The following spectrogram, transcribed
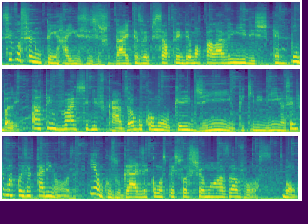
Se você não tem raízes judaicas, vai precisar aprender uma palavra em Yiddish, é bubale. Ela tem vários significados, algo como queridinho, pequenininho, é sempre uma coisa carinhosa. Em alguns lugares é como as pessoas chamam as avós. Bom,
